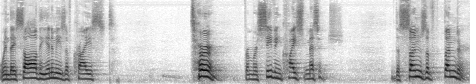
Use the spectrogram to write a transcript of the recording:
When they saw the enemies of Christ turn from receiving Christ's message, the sons of thunder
